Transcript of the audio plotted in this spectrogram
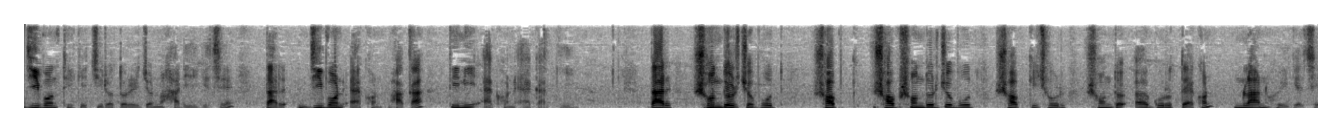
জীবন থেকে চিরতরের জন্য হারিয়ে গেছে, তার জীবন এখন ফাঁকা, তিনি এখন একাকী। তার সৌন্দর্যবোধ সব সব সৌন্দর্যবোধ সব কিছুর গুরুত্ব এখন ম্লান হয়ে গেছে।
